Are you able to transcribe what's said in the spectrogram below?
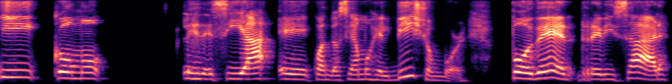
Y como les decía eh, cuando hacíamos el Vision Board, poder revisar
